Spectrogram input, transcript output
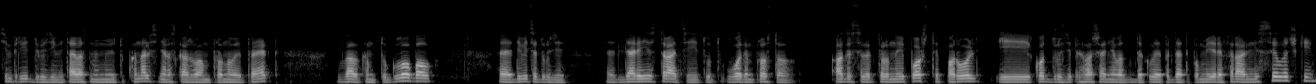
Всім привіт, друзі! Вітаю вас на моєму YouTube каналі. Сьогодні розкажу вам про новий проект Welcome to Global. Е, Дивіться, друзі, е, для реєстрації тут вводимо просто адрес електронної пошти, пароль і код, друзі, приглашення вас буде, коли прийдете по моїй реферальній силочці.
